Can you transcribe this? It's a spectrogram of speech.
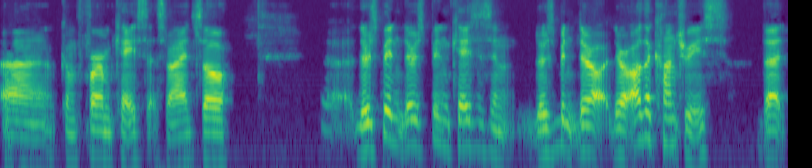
uh, confirm cases, right? So uh, there's been there's been cases in there's been there are there are other countries that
